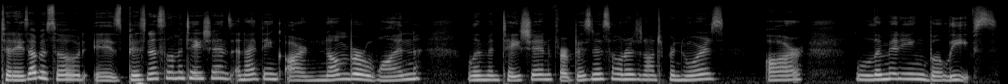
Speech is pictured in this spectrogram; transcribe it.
today's episode is business limitations. And I think our number one limitation for business owners and entrepreneurs are limiting beliefs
